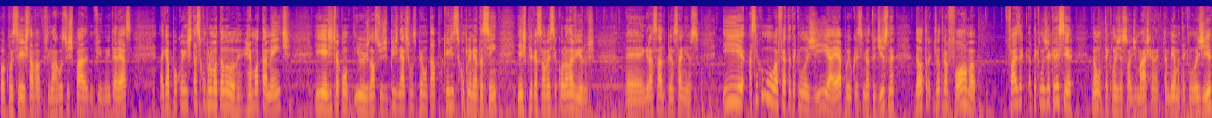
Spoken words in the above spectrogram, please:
ou que você estava, enfim, largou sua espada, enfim, não interessa. Daqui a pouco a gente está se cumprimentando remotamente e a gente vai e os nossos bisnetos vão se perguntar por que a gente se cumprimenta assim, e a explicação vai ser coronavírus. É engraçado pensar nisso. E assim como afeta a tecnologia, a Apple e o crescimento disso, né? Da outra, de outra forma, faz a, a tecnologia crescer. Não tecnologia só de máscara, né, que também é uma tecnologia,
